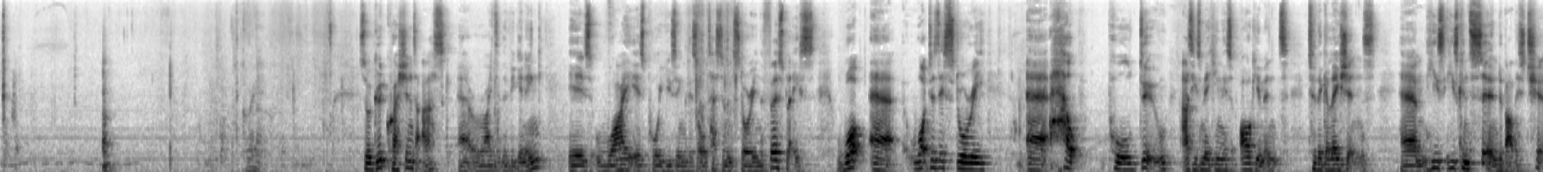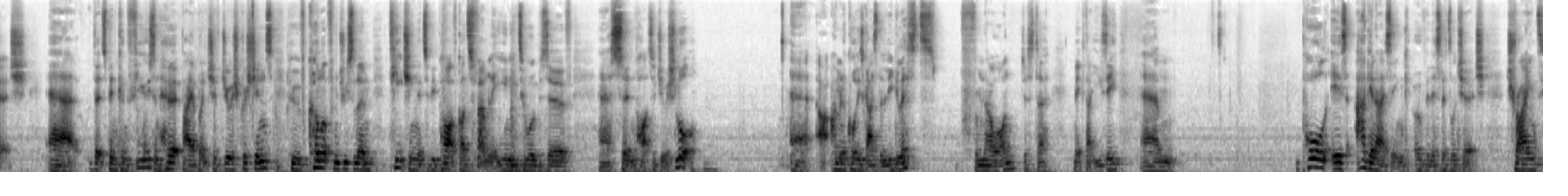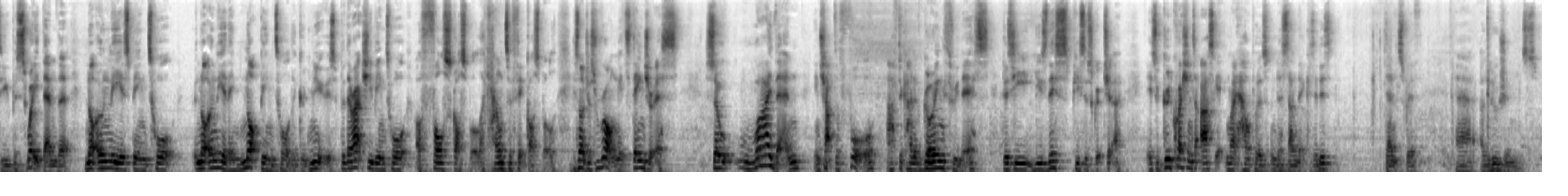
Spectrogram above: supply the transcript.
So, a good question to ask uh, right at the beginning is why is Paul using this Old Testament story in the first place? What uh, what does this story uh, help Paul do as he's making this argument to the Galatians? Um, he's he's concerned about this church. Uh, that's been confused and hurt by a bunch of Jewish Christians who've come up from Jerusalem teaching that to be part of God's family, you need to observe uh, certain parts of Jewish law. Uh, I'm going to call these guys the legalists from now on, just to make that easy. Um, Paul is agonizing over this little church, trying to persuade them that not only is being taught, not only are they not being taught the good news, but they're actually being taught a false gospel, a counterfeit gospel. It's not just wrong, it's dangerous. So, why then, in chapter 4, after kind of going through this, does he use this piece of scripture? It's a good question to ask. It might help us understand it because it is dense with uh, allusions.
